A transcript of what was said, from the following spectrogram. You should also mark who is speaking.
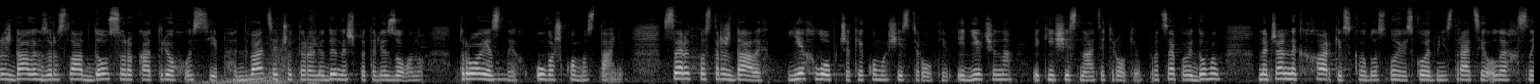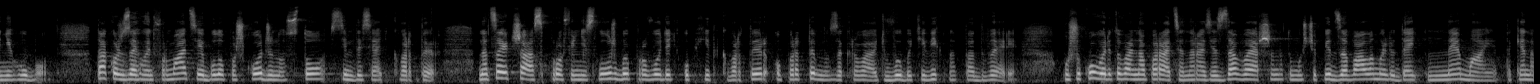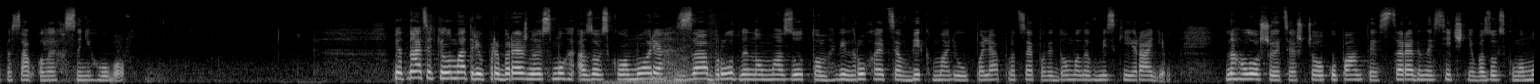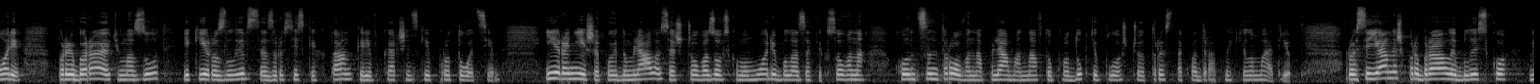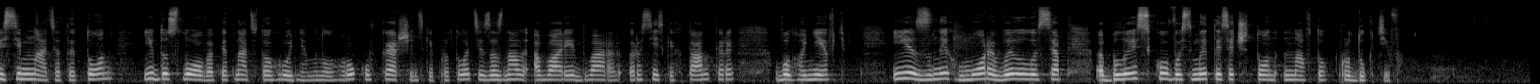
Speaker 1: Постраждалих зросла до 43 осіб, 24 людини шпиталізовано, троє з них у важкому стані. Серед постраждалих є хлопчик, якому 6 років, і дівчина, якій 16 років. Про це повідомив начальник Харківської обласної військової адміністрації Олег Синігубов. Також за його інформацією було пошкоджено 170 квартир. На цей час профільні служби проводять обхід квартир, оперативно закривають вибиті вікна та двері. Пошуково-рятувальна операція наразі завершена, тому що під завалами людей немає. Таке написав Олег Синігубов. 15 кілометрів прибережної смуги Азовського моря забруднено мазутом. Він рухається в бік Маріуполя. Про це повідомили в міській раді. Наголошується, що окупанти з середини січня в Азовському морі прибирають мазут, який розлився з російських танкерів в Керченській протоці. І раніше повідомлялося, що в Азовському морі була зафіксована концентрована пляма нафтопродуктів площею 300 квадратних кілометрів. Росіяни ж прибрали близько 18 тонн. І до слова, 15 грудня минулого року в Кершинській протоці зазнали аварії два російських танкери Волгонефть. І з них в море вилилося близько 8 тисяч тонн нафтопродуктів.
